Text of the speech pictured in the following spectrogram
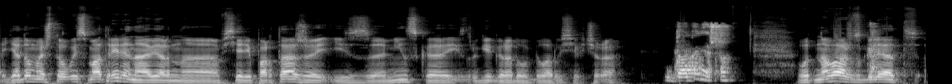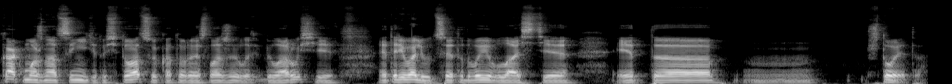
Я думаю, что вы смотрели, наверное, все репортажи из Минска из других городов Беларуси вчера. Да, конечно. Вот на ваш взгляд, как можно оценить эту ситуацию, которая сложилась в Беларуси? Это революция, это двоевластие, это... Что это?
